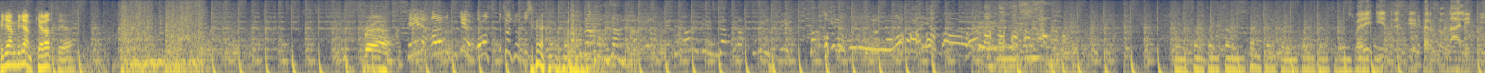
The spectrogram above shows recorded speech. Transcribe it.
Biliyorum biliyorum. Kere attı ya. Seni anamı sikerim. Orospu çocuğu sus. Very interesting personality.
